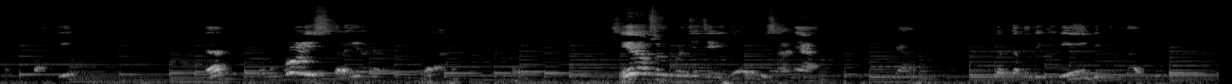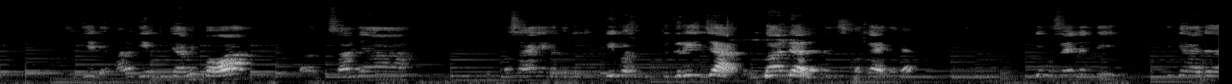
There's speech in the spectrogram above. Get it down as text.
satu batin dan monopolis terakhir dan beranak. Sehingga perjanjian itu misalnya yang bukan Katolik ini diminta untuk perjanjian yang mana dia menjamin bahwa uh, misalnya pasangan yang katolik itu bebas ke gereja, beribadah dan lain sebagainya kan. Jadi misalnya nanti ketika ada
